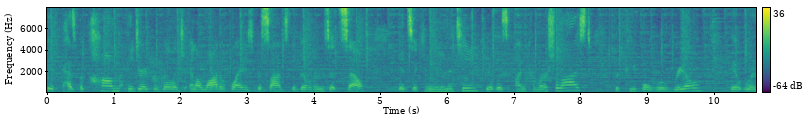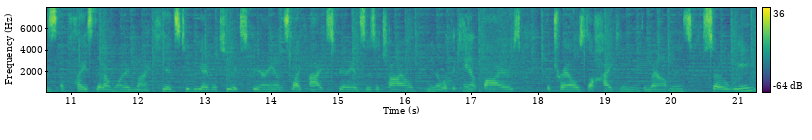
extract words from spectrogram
It has become the Draper Village in a lot of ways besides the buildings itself. It's a community. It was uncommercialized. The people were real. It was a place that I wanted my kids to be able to experience like I experienced as a child, you know, with the campfires, the trails, the hiking, the mountains. So we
